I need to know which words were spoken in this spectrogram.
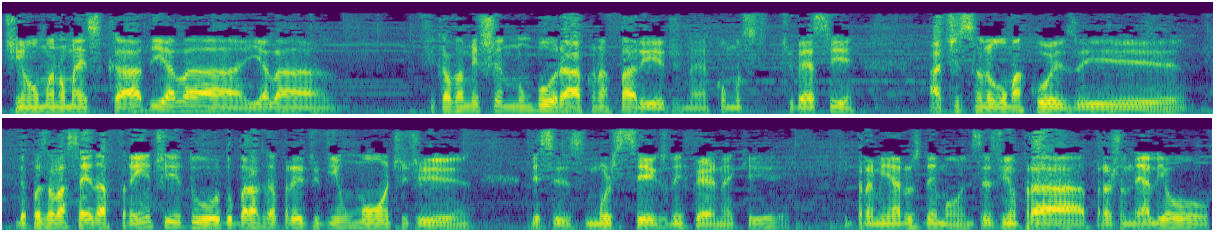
Tinha uma numa escada e ela, e ela ficava mexendo num buraco na parede, né? Como se estivesse atiçando alguma coisa. E depois ela saía da frente e do, do buraco da parede vinha um monte de desses morcegos do inferno, né? Que, que para mim eram os demônios. Eles vinham pra, pra janela e eu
